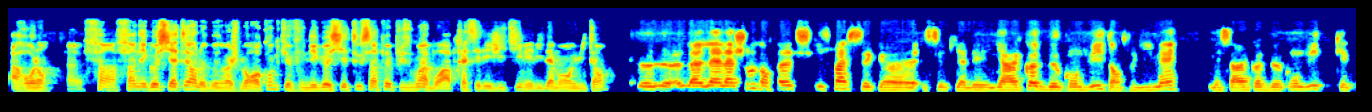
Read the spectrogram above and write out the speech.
à Roland. Euh, fin, fin négociateur, le Benoît. Je me rends compte que vous négociez tous un peu plus ou moins. Bon, après, c'est légitime, évidemment, en 8 ans. La, la, chose, en fait, ce qui se passe, c'est que c'est qu'il y a y a un code de conduite entre guillemets, mais c'est un code de conduite qui est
